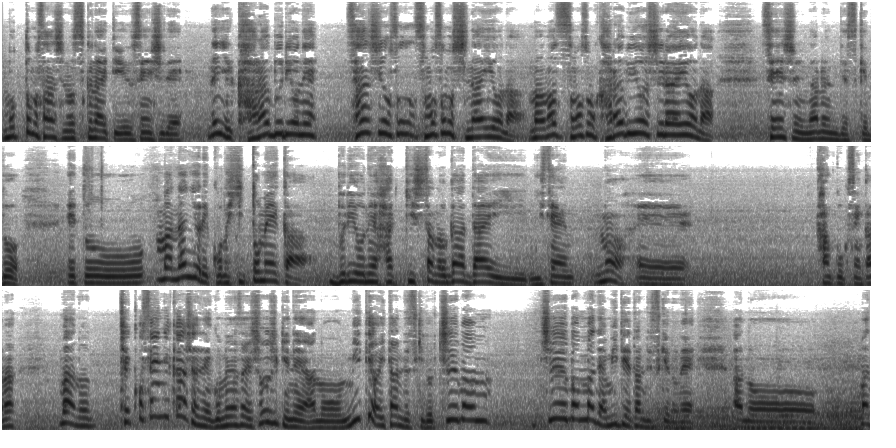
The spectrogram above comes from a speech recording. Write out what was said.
最も三振の少ないという選手で、何より空振りをね、三振をそもそもしないような、まあ、まずそもそも空振りをしないような選手になるんですけど、えっと、まあ、何よりこのヒットメーカーぶりをね、発揮したのが第2戦の、えー、韓国戦かな。まあ、あの、チェコ戦に関してはね、ごめんなさい。正直ね、あの、見てはいたんですけど、中盤、中盤までは見てたんですけどね、あのー、まあ、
